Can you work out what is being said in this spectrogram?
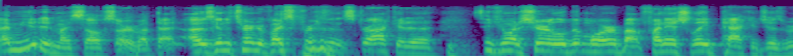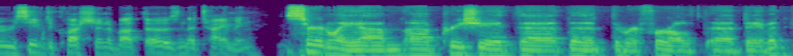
I muted myself. Sorry about that. I was going to turn to Vice President Straka to see if you want to share a little bit more about financial aid packages. We received a question about those and the timing. Certainly. Um, uh, appreciate the, the, the referral, uh, David.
